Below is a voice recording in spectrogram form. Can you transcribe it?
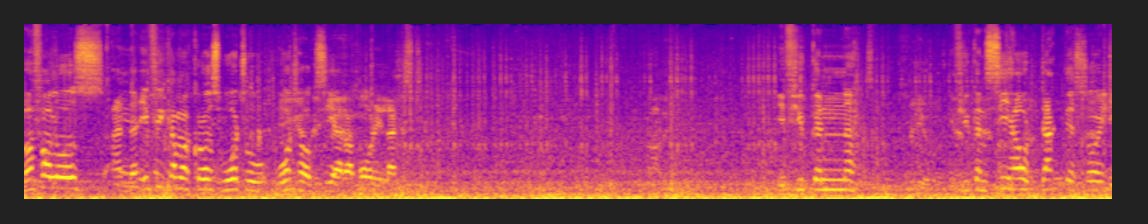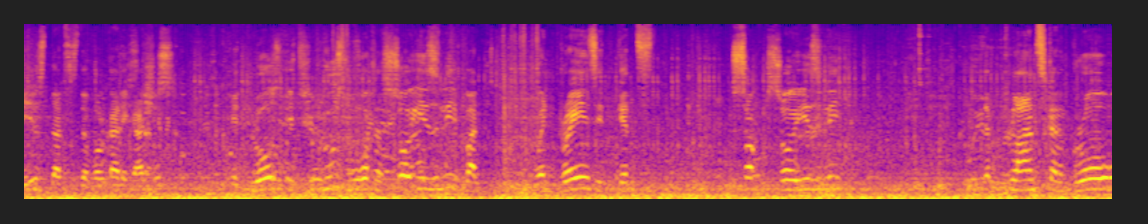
Buffaloes, and if we come across water, warthogs here are more relaxed. If you can, if you can see how dark the soil is, that's the volcanic ashes. It loses, it loses water so easily, but when rains, it gets so easily. The plants can grow,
